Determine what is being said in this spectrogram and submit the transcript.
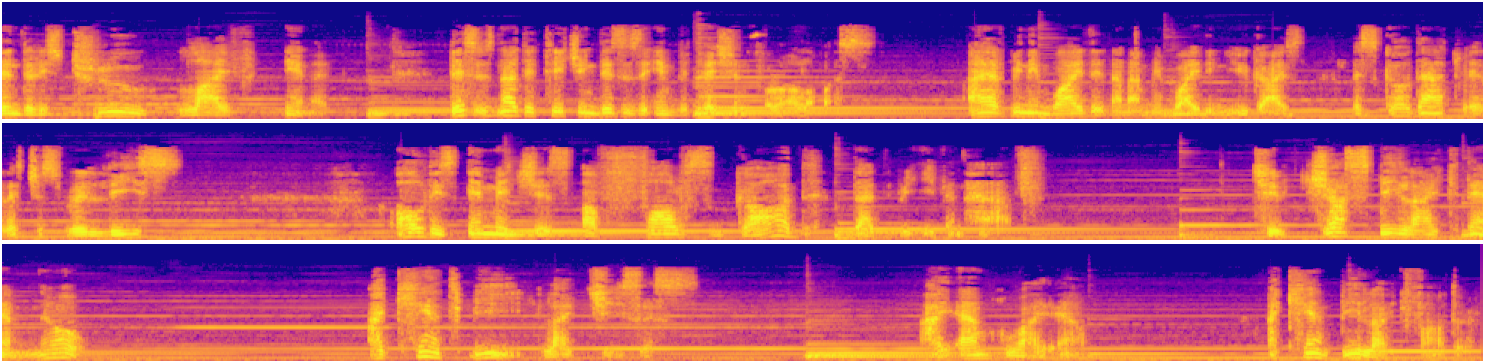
then there is true life in it. This is not a teaching, this is an invitation for all of us. I have been invited and I'm inviting you guys. Let's go that way. Let's just release all these images of false God that we even have to just be like them. No. I can't be like Jesus. I am who I am. I can't be like Father.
